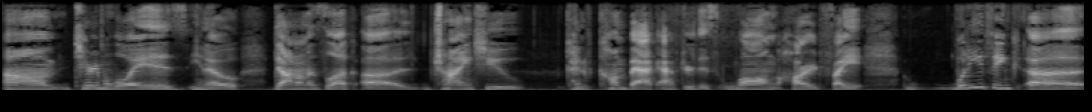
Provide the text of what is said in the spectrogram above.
Um, Terry Malloy is, you know, down on his luck, uh, trying to kind of come back after this long, hard fight. What do you think? Uh,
